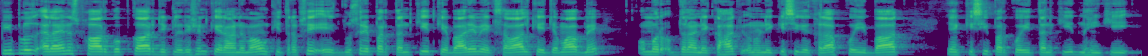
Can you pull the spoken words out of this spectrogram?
People's alliance for Gupkar declaration کے رہنماؤں کی طرف سے ایک دوسرے پر تنقید کے بارے میں ایک سوال کے جواب میں عمر عبداللہ نے کہا کہ انہوں نے کسی کے خلاف کوئی بات یا کسی پر کوئی تنقید نہیں کی۔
